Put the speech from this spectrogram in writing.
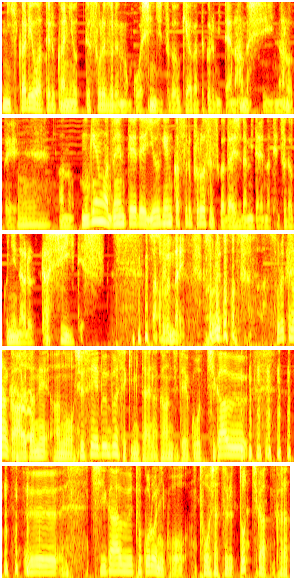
に光を当てるかによって、それぞれのこう真実が浮き上がってくるみたいな話なので、あの無限は前提で有限化するプロセスが大事だみたいな哲学になるらしいです。危ない。それ、それってなんかあれだね、あの、主成分分析みたいな感じで、こう違う、違うところにこう投射する、どっちがから、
